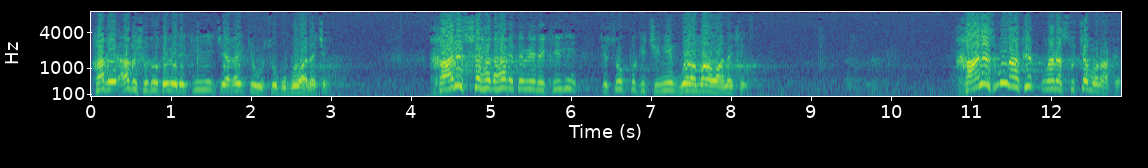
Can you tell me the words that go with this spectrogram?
هغه هغه شوده ته ویل کیږي چې هغه کې وسوګ بو نه چي خالص شهد هغه ته ویل کیږي چې څوک پکې چینی ګوره مړ وانه چي خالص منافق معنی سوچه منافق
